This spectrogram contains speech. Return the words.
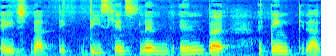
age that the, these kids lived in, but I think that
